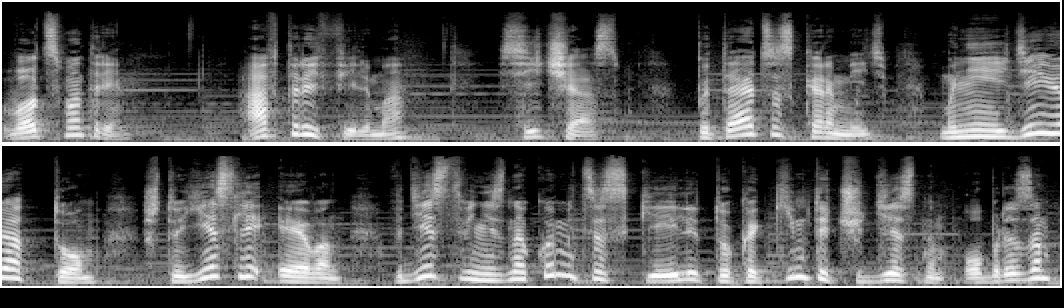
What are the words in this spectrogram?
Вот смотри, авторы фильма сейчас пытаются скормить мне идею о том, что если Эван в детстве не знакомится с Кейли, то каким-то чудесным образом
